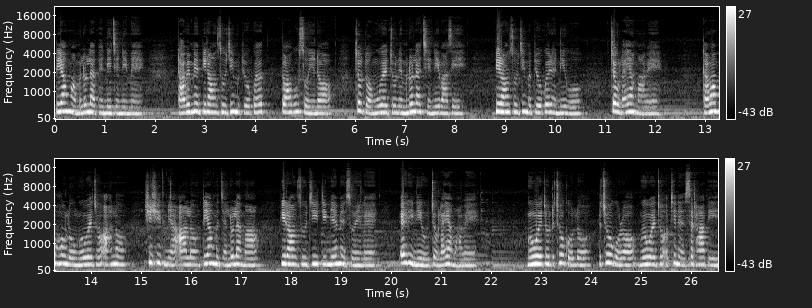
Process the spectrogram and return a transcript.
တယောက်မှမလွတ်လပ်ပဲနေခြင်းနေမယ် ဒါပေမဲ့ပြည်တော်စုကြီးမပြိုကွဲသွားဘူးဆိုရင်တော့ကျုပ်တော်ငိုဝဲကျွန်းနေမလွတ်လပ်ခြင်းနေပါစေပြည်တော်စုကြီးမပြိုကွဲတဲ့နေ့ကိုကျုပ်လိုက်ရမှာပဲဒါမှမဟုတ်လို့ငိုဝဲကျွန်းအားလုံးရှိရှိသမျှအားလုံးတယောက်မကျန်လွတ်လပ်မှပြည်တော်စုကြီးတည်မြဲမယ်ဆိုရင်လည်းအဲ့ဒီနေ့ကိုကျုပ်လိုက်ရမှာပဲငွေဝဲကျုံတချို့ကိုလို့တချို့ကိုတော့ငွေဝဲကျုံအဖြစ်နဲ့ဆက်ထားပြီး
